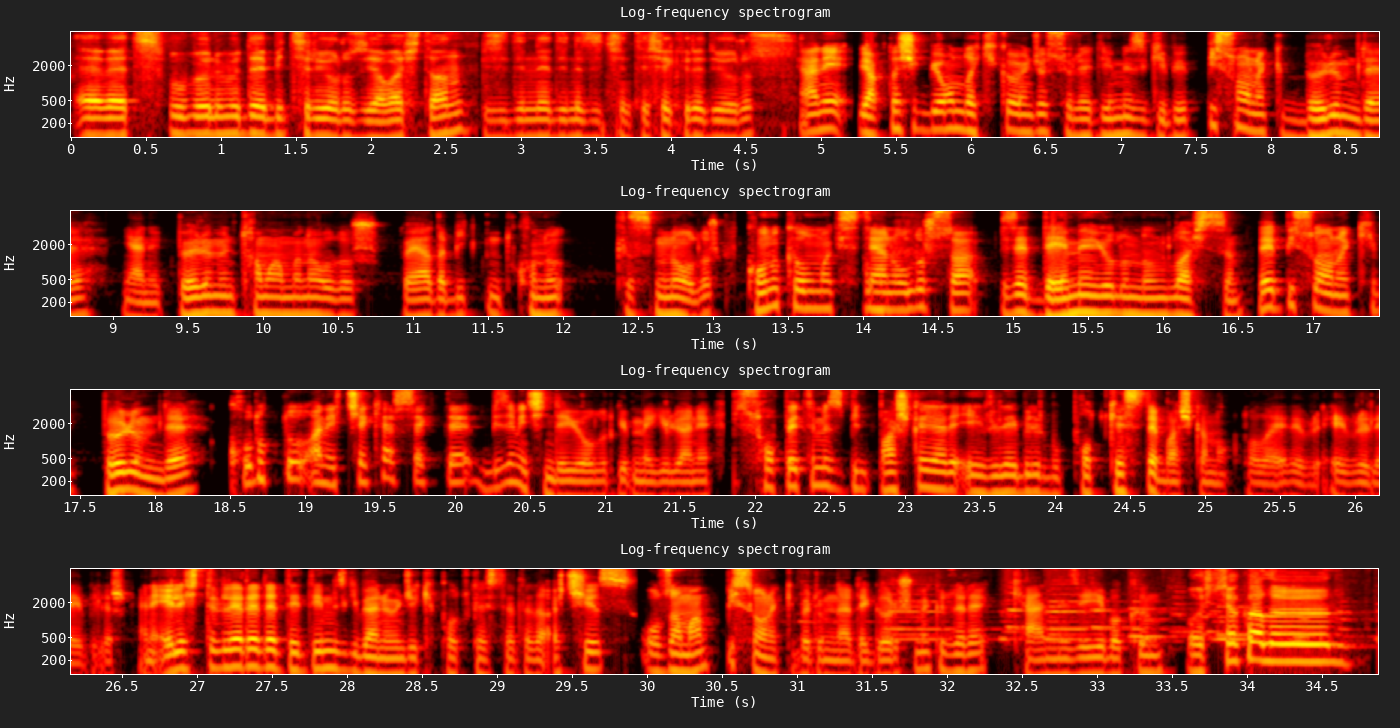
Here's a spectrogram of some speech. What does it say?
Evet bu bölümü de bitiriyoruz yavaştan. Bizi dinlediğiniz için teşekkür ediyoruz. Yani yaklaşık bir 10 dakika önce söylediğimiz gibi bir sonraki bölümde yani bölümün tamamını olur veya da bir konu kısmını olur. Konuk olmak isteyen olursa bize DM yolundan ulaşsın ve bir sonraki bölümde konuklu hani çekersek de bizim için de iyi olur gibime geliyor. Hani sohbetimiz bir başka yere evrilebilir. Bu podcast de başka noktalara evri- evrilebilir. Yani eleştirilere de dediğimiz gibi hani önceki podcastlerde de açığız. O zaman bir sonraki bölümlerde görüşmek üzere. Kendinize iyi bakın. Hoşçakalın.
